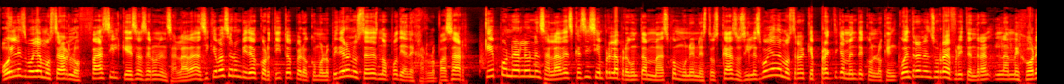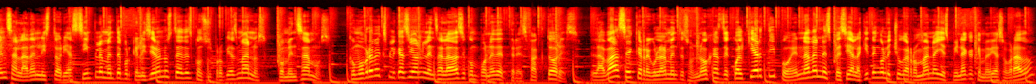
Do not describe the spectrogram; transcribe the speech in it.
Hoy les voy a mostrar lo fácil que es hacer una ensalada, así que va a ser un video cortito, pero como lo pidieron ustedes no podía dejarlo pasar. ¿Qué ponerle a una ensalada es casi siempre la pregunta más común en estos casos, y les voy a demostrar que prácticamente con lo que encuentran en su refri tendrán la mejor ensalada en la historia simplemente porque la hicieron ustedes con sus propias manos. Comenzamos. Como breve explicación, la ensalada se compone de tres factores. La base, que regularmente son hojas de cualquier tipo, ¿eh? nada en especial, aquí tengo lechuga romana y espinaca que me había sobrado.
